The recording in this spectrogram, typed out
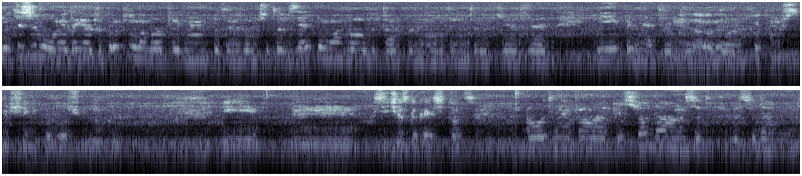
Ну, тяжело мне, да, я так руки не могла поднять, потом я там что-то взять не могла, вот так вот, не могла эти руки взять. И поднять руки Ну не да, да, могла. потому что смещений было очень много. И сейчас какая ситуация? А вот у меня правое плечо, да, оно все-таки вот сюда мне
